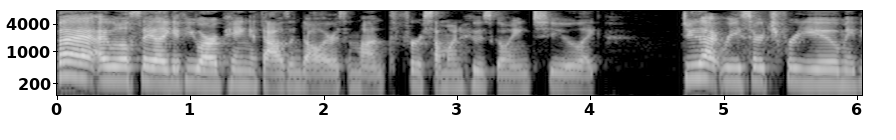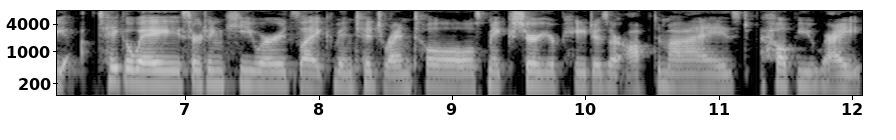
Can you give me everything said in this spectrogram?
but I will say, like, if you are paying a thousand dollars a month for someone who's going to like do that research for you, maybe take away certain keywords like vintage rentals, make sure your pages are optimized, help you write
